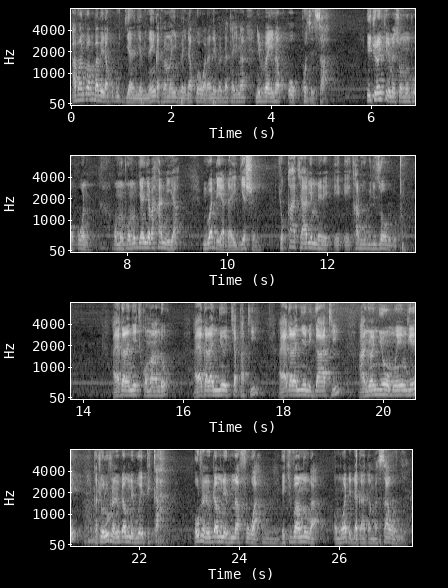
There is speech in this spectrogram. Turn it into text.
abantu abamu babeera ku bujjanjabi naye nga tebamanyi bye balina kwewala ne batalina ne bye balina okukozesa. Ekyo nakyo kiremesa omuntu okuwona. Omuntu omujjanjaba haniya ndwadde ya digestion kyokka akyali emmere e- ekaluubiriza olubuto. Ayagala nnyo ekikomando ayagala nnyo capati ayagala nnyo emigaati anywa nnyo omwenge kati olubuto ne luddamu ne lwepika olubuto ne luddamu ne lunafuwa. Ekivaamu nga omuwadde eddagala gamba saawonye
